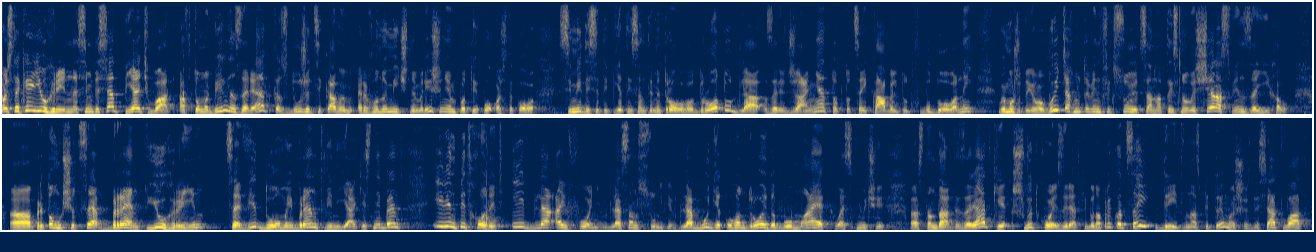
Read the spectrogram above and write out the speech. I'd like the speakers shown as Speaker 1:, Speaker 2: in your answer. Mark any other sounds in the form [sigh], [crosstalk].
Speaker 1: Ось такий югрін на 75 Вт. Автомобільна зарядка з дуже цікавим ергономічним рішенням по типу ось такого 75-сантиметрового дроту для заряджання. Тобто цей кабель тут вбудований. Ви можете його витягнути, він фіксується, натиснули ще раз, він заїхав. Е, при тому, що це бренд Ugreen. Це відомий бренд, він якісний бренд, і він підходить і для айфонів, для самсунгів, для будь-якого андроїда, бо має класнючі е, стандарти зарядки, швидкої зарядки. Бо, наприклад, цей дріт в нас підтримує 60 Вт.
